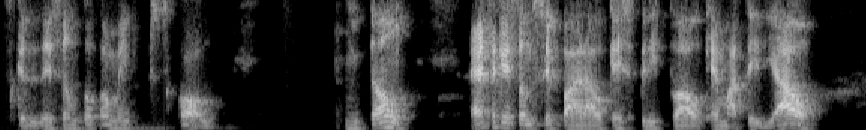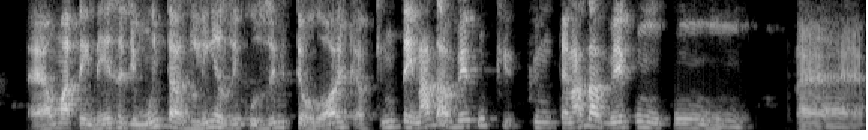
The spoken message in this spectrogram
descredenciando totalmente o psicólogo. Então, essa questão de separar o que é espiritual, o que é material, é uma tendência de muitas linhas, inclusive teológicas, que não tem nada a ver com que, que não tem nada a ver com, com é,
